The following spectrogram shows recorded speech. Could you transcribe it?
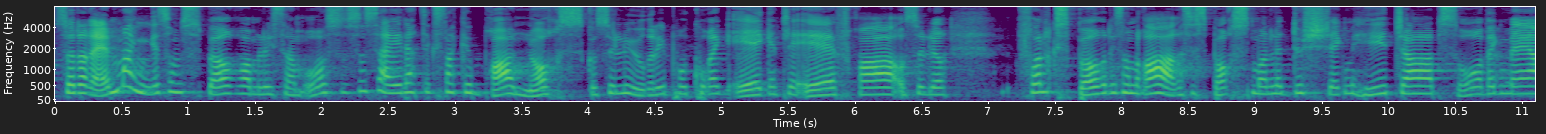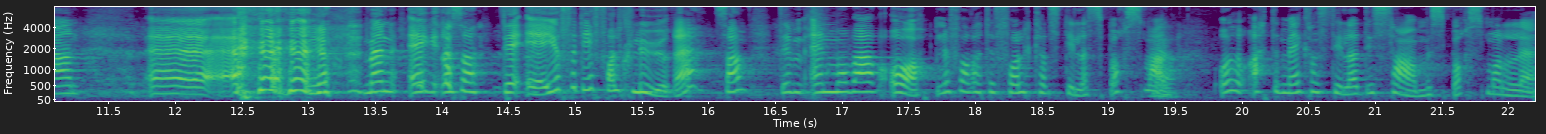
så det er mange som spør om liksom, og så, så, sier de at jeg snakker bra norsk, og så lurer de på hvor jeg egentlig er fra. og så lurer Folk spør de sånne rareste spørsmålene. Dusjer jeg med hijab? Sover jeg med han? Eh, men jeg, altså, det er jo fordi folk lurer. Det, en må være åpne for at folk kan stille spørsmål. Ja. Og at vi kan stille de samme spørsmålene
